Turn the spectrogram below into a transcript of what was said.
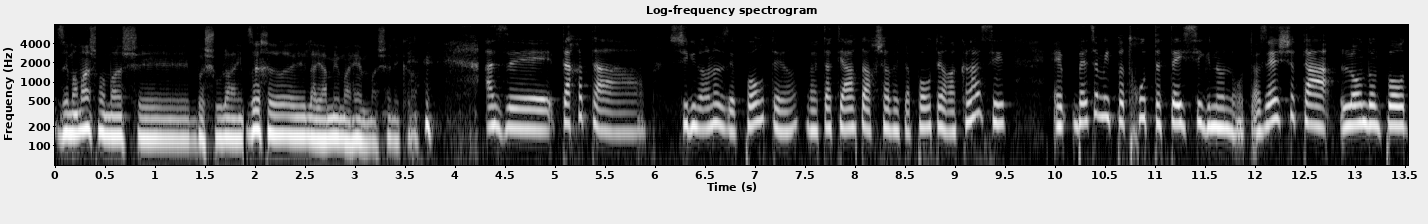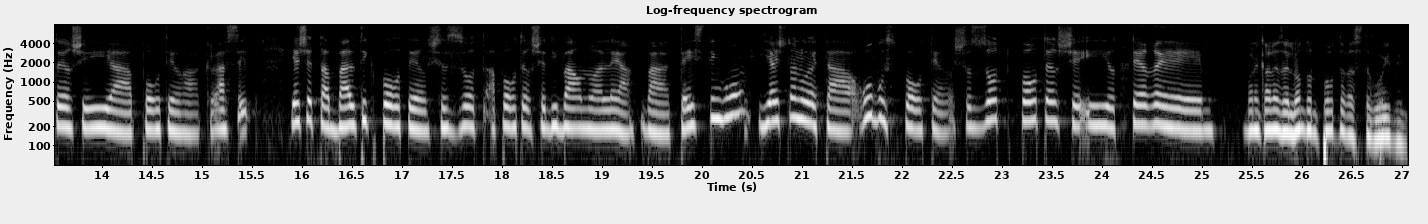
זה ממש ממש אה, בשוליים. זכר אה, לימים ההם, מה שנקרא. אז אה, תחת הסגנון הזה, פורטר, ואתה תיארת עכשיו את הפורטר הקלאסית, בעצם התפתחו תתי סגנונות. אז יש את הלונדון פורטר, שהיא הפורטר הקלאסית, יש את הבלטיק פורטר, שזאת הפורטר שדיברנו עליה בטייסטינג רום, יש לנו את הרובוס פורטר, שזאת פורטר שהיא יותר... בוא נקרא לזה לונדון פורטר אסטרואידים.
